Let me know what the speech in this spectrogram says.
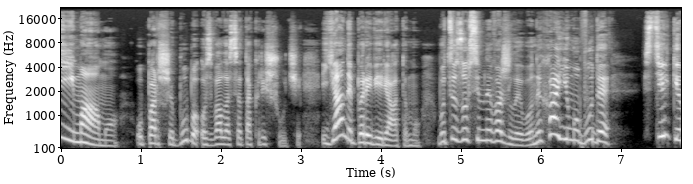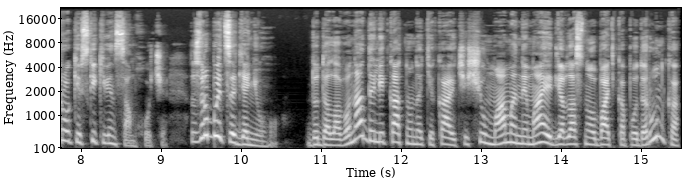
Ні, мамо. Уперше Буба озвалася так рішуче. Я не перевірятиму, бо це зовсім не важливо. Нехай йому буде стільки років, скільки він сам хоче. Зроби це для нього, додала вона, делікатно натякаючи, що в мами немає для власного батька подарунка,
